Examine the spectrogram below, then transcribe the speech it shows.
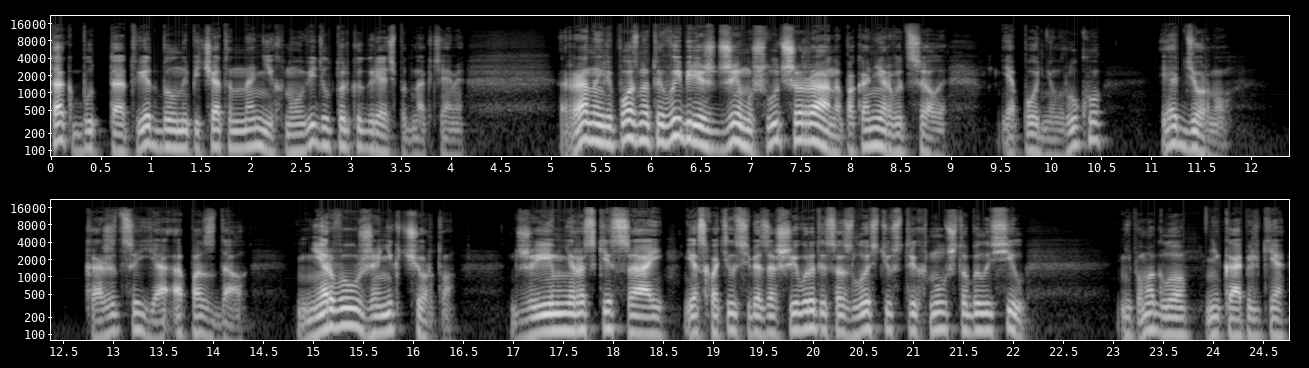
так, будто ответ был напечатан на них, но увидел только грязь под ногтями — Рано или поздно ты выберешь, Джим, уж лучше рано, пока нервы целы. Я поднял руку и отдернул. Кажется, я опоздал. Нервы уже не к черту. «Джим, не раскисай!» Я схватил себя за шиворот и со злостью встряхнул, что было сил. Не помогло, ни капельки.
